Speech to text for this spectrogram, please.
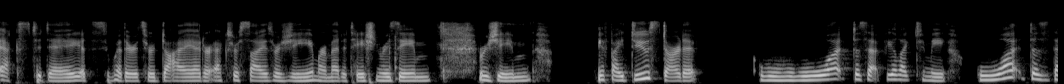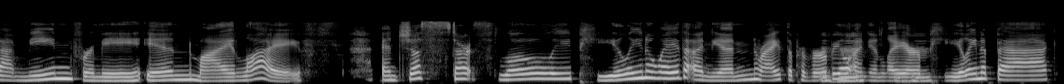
X today, it's whether it's your diet or exercise regime or meditation regime, regime, if I do start it, what does that feel like to me? What does that mean for me in my life? And just start slowly peeling away the onion, right? The proverbial mm-hmm. onion layer, mm-hmm. peeling it back,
